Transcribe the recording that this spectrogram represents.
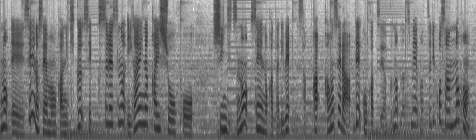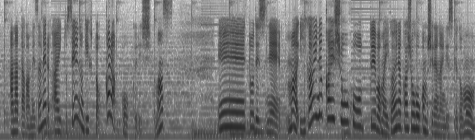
の、えー性の専門家に聞くセックスレスの意外な解消法真実の性の語り部作家カウンセラーでご活躍の夏目まつり子さんの本「あなたが目覚める愛と性のギフト」からお送りします。えーとですねまあ意外な解消法といえばまあ意外な解消法かもしれないんですけども、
